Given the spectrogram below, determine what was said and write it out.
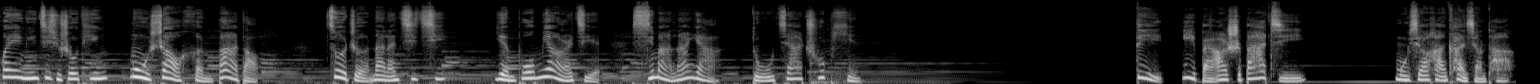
欢迎您继续收听《穆少很霸道》，作者纳兰七七，演播妙儿姐，喜马拉雅独家出品。第一百二十八集，穆萧寒看向他，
